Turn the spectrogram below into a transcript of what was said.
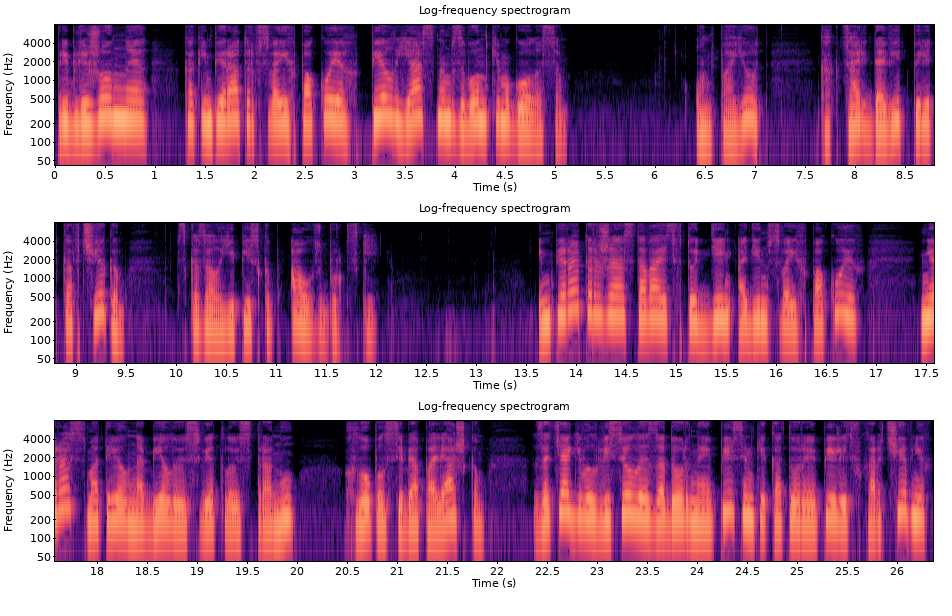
приближенные, как император в своих покоях пел ясным звонким голосом. «Он поет, как царь Давид перед ковчегом», — сказал епископ Аусбургский. Император же, оставаясь в тот день один в своих покоях, не раз смотрел на белую светлую страну, хлопал себя поляшком — затягивал веселые задорные песенки, которые пелись в харчевнях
